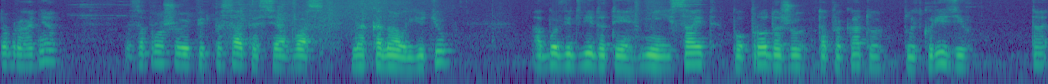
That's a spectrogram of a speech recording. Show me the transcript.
Доброго дня. Запрошую підписатися вас на канал YouTube або відвідати мій сайт по продажу та прокату плиткорізів та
